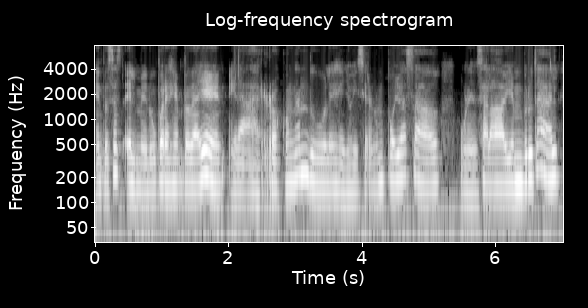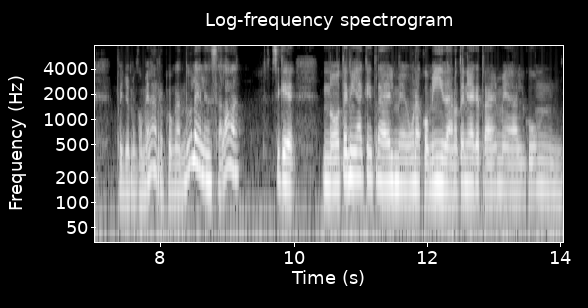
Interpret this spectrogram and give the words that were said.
Entonces el menú, por ejemplo, de ayer era arroz con gandules, ellos hicieron un pollo asado, una ensalada bien brutal, pues yo me comí el arroz con gandules y la ensalada. Así que no tenía que traerme una comida, no tenía que traerme algún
